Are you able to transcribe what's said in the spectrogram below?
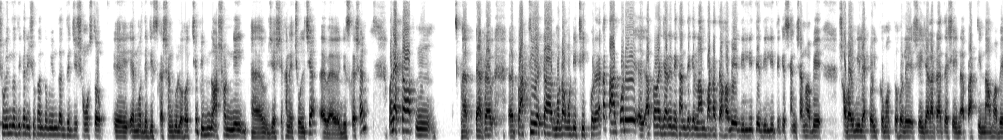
শুভেন্দু অধিকারী, সুকান্ত মজুমদারদের যে সমস্ত এর মধ্যে ডিসকাশনগুলো হচ্ছে, বিভিন্ন আসন নিয়েই যে সেখানে চলছে ডিসকাশন মানে একটা একটা প্রার্থী একটা মোটামুটি ঠিক করে রাখা। তারপরে আপনারা জানেন এখান থেকে নাম পাঠাতে হবে, দিল্লিতে, দিল্লি থেকে স্যাংশন হবে। সবাই মিলে একটা ঐক্যমত্য হলে সেই জায়গাটাতে সেই প্রার্থীর নাম হবে।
